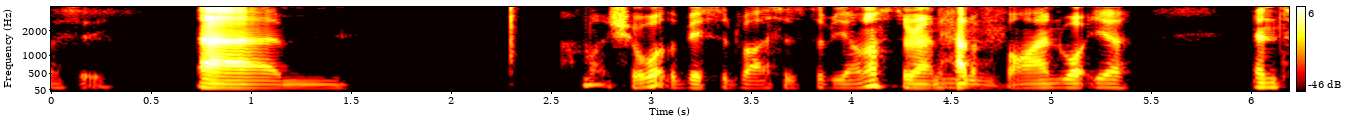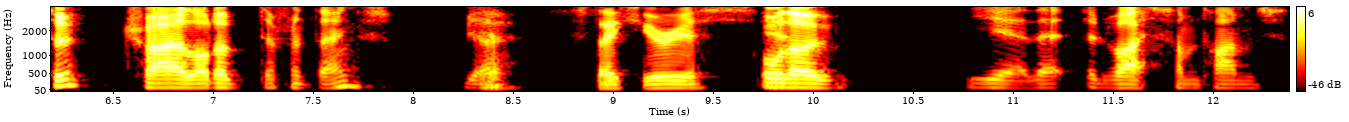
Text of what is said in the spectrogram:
I see. Um I'm not sure what the best advice is to be honest around how to Mm. find what you're into. Try a lot of different things. yeah. Stay curious. Yeah. Although, yeah, that advice sometimes,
